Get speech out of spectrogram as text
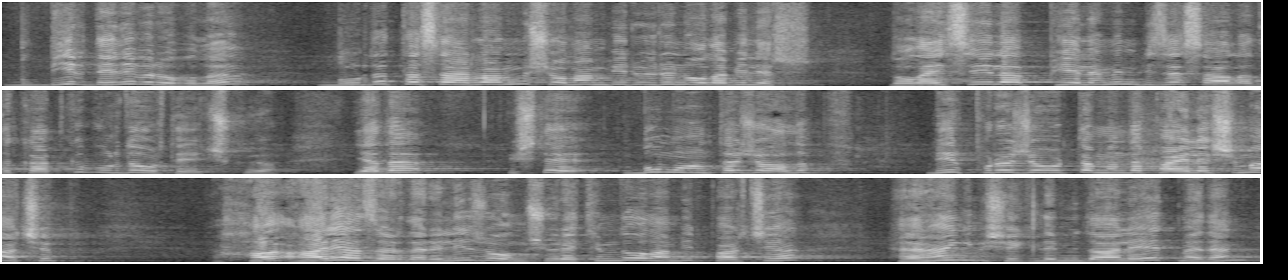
Bir deliverables burada tasarlanmış olan bir ürün olabilir. Dolayısıyla PLM'in bize sağladığı katkı burada ortaya çıkıyor. Ya da işte bu montajı alıp bir proje ortamında paylaşımı açıp ha, hali hazırda release olmuş üretimde olan bir parçaya herhangi bir şekilde müdahale etmeden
